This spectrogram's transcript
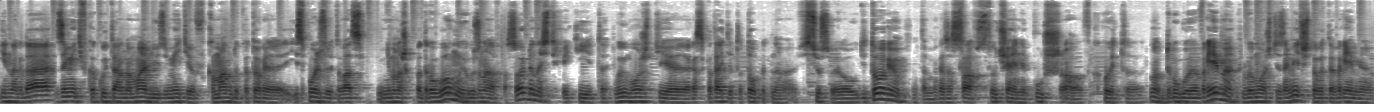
иногда, заметив какую-то аномалию, заметив команду, которая использует вас немножко по-другому и узнав особенности какие-то, вы можете раскатать этот опыт на всю свою аудиторию, там, разослав случайный пуш а, в какое-то ну, другое время. Вы можете заметить, что в это время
